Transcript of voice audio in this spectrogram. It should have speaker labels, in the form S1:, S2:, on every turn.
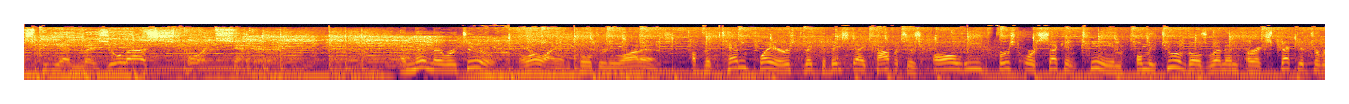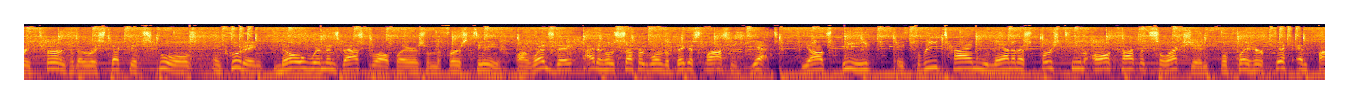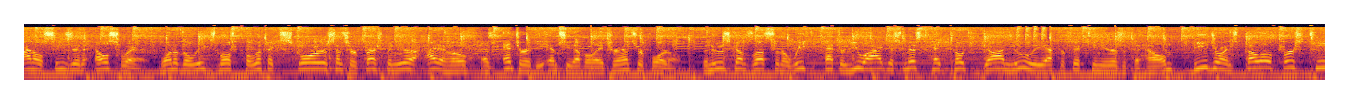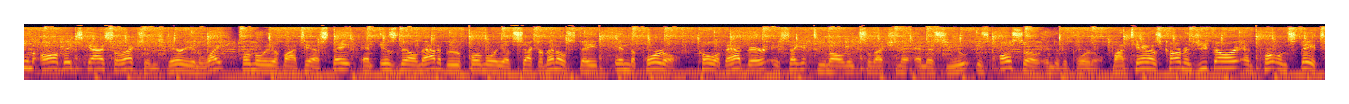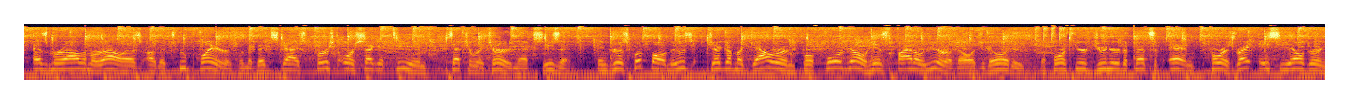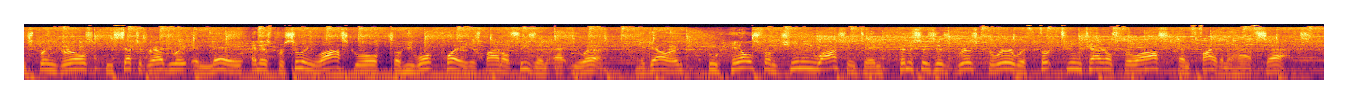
S1: ESPN Missoula Sports Center.
S2: And then there were two. Hello, I am Colter Nuanez. Of the 10 players to make the Big Sky Conference's all league first or second team, only two of those women are expected to return to their respective schools, including no women's basketball players from the first team. On Wednesday, Idaho suffered one of the biggest losses yet. Beyonce Bea, a three time unanimous first team all conference selection, will play her fifth and final season elsewhere. One of the league's most prolific scorers since her freshman year at Idaho has entered the NCAA transfer portal. The news comes less than a week after UI dismissed head coach Jon Newlee after 15 years at the helm. Bea joins fellow first team All Big Sky selections Darian White, formerly of Montana State, and Isnelle Natabou, formerly of Sacramento State, in the portal. Kola Bad Bear, a second team All League selection at MSU, is also into the portal. Montana's Carmen Gfeller and Portland State's Esmeralda Morales are the two players from the Big Sky's first or second team set to return next season. In Grizz football news, Jacob McGowran will forego his final year of eligibility. The fourth year junior defensive end tore his right ACL during spring drills. He's set to graduate in May and is pursuing law school, so he won't play his final season at UM. McGowran, who hails from Cheney, Washington, finishes his Grizz career with 13 tackles for loss and five and a half sacks.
